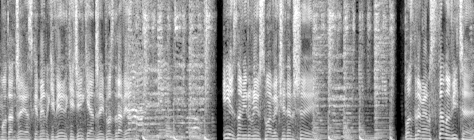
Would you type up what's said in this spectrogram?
razem od Andrzeja z Kamianki. Wielkie dzięki Andrzej, pozdrawiam. I jest z nami również Sławek73. Pozdrawiam Stanowice.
